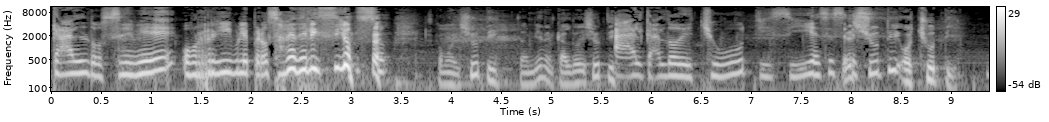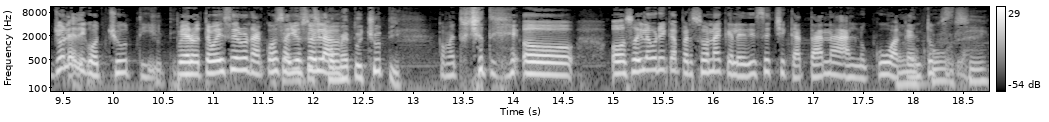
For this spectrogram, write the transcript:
caldo. Se ve horrible, pero sabe delicioso. Es como el chuti, también el caldo de chuti. ah, el caldo de chuti, sí, ese es... ¿Es chuti o chuti? yo le digo chuti, Chuti. pero te voy a decir una O cosa, sea, yo soy la... Come tu chuti. Come tu chuti. O, o soy la única persona que le dice chicatana al nucú acá Al en Tuxtla. Sí,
